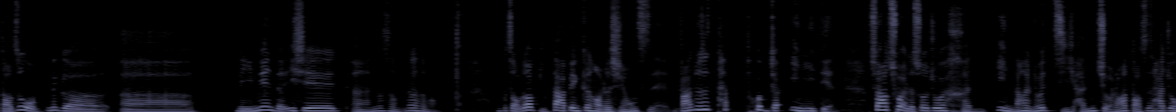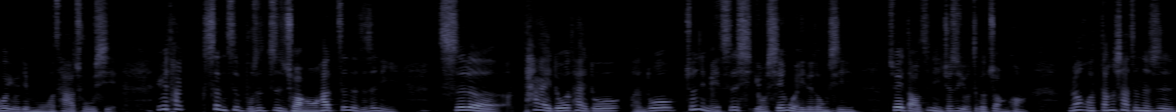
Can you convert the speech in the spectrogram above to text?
导致我那个呃里面的一些呃那什么那个什么，我找不到比大便更好的形容词哎，反正就是它会比较硬一点，所以它出来的时候就会很硬，然后你就会挤很久，然后导致它就会有点摩擦出血，因为它甚至不是痔疮哦，它真的只是你吃了太多太多很多，就是你每次有纤维的东西，所以导致你就是有这个状况。然后我当下真的是。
